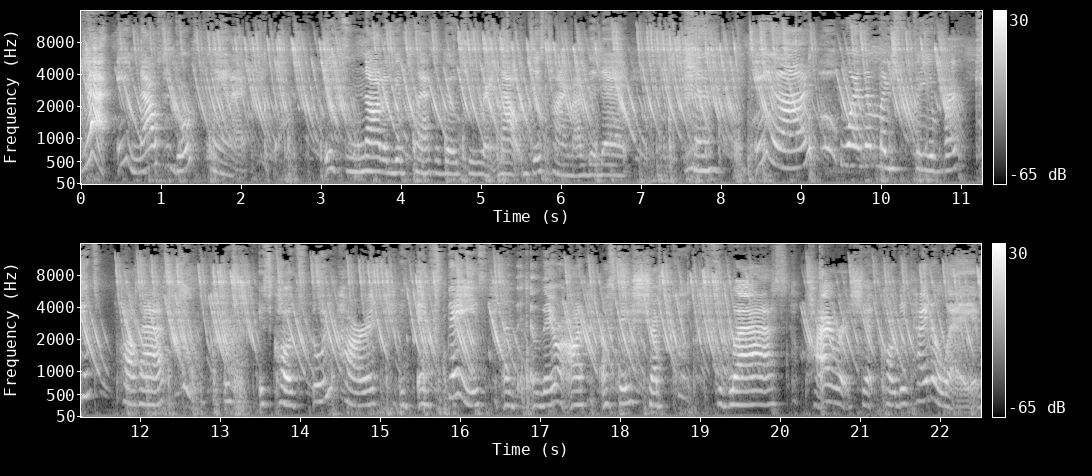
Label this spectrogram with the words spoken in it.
Yeah, and now it's a dwarf planet it's not a good plan to go to right now, this time of the day. and one of my favorite kids podcasts is called Story Pirates. It's in space, and, and they're on a spaceship glass pirate ship called the Tidal Wave.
